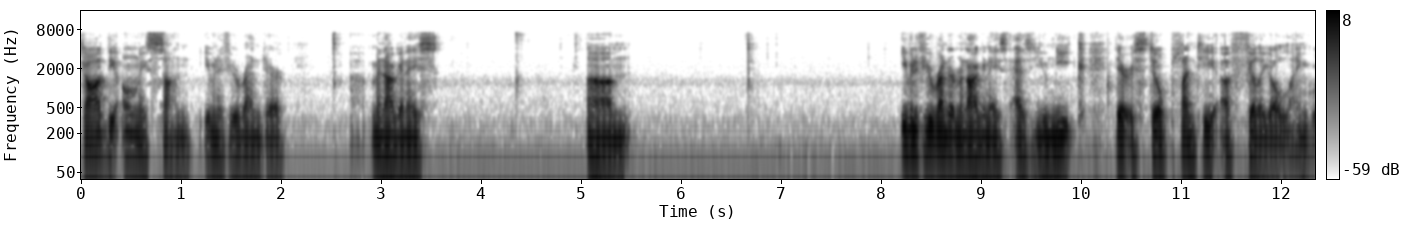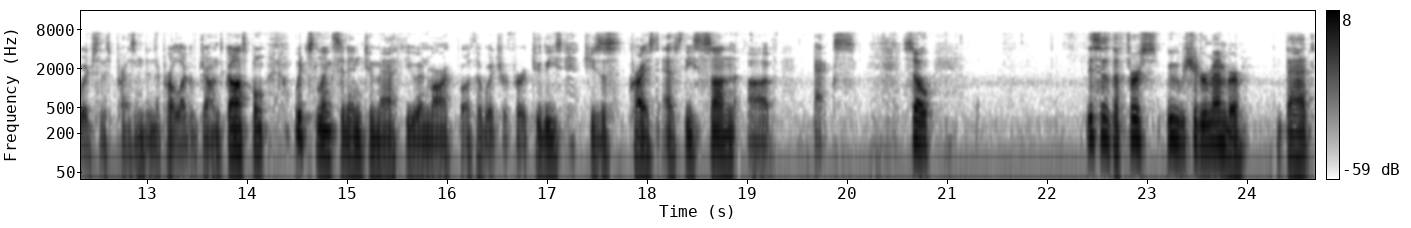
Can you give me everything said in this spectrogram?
God the only Son, even if you render uh, monogenes, um, even if you render monogenes as unique, there is still plenty of filial language that's present in the prologue of John's Gospel, which links it into Matthew and Mark, both of which refer to these Jesus Christ as the Son of X. So, this is the first, we should remember that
